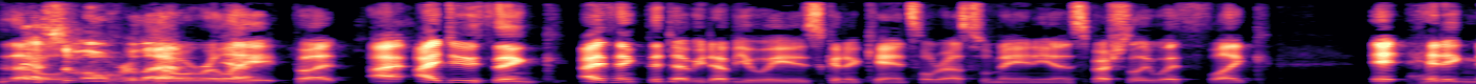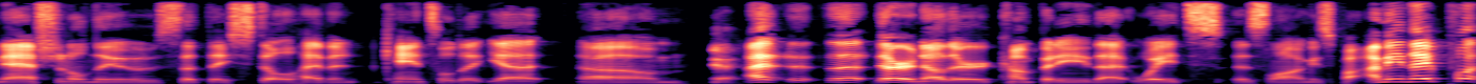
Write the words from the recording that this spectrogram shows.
that'll, some overlap. That'll relate, yeah. but I, I do think I think the WWE is going to cancel WrestleMania, especially with like it hitting national news that they still haven't canceled it yet. Um, yeah, I, they're another company that waits as long as. Po- I mean, they pl-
